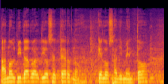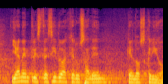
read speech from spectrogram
Han olvidado al Dios eterno que los alimentó y han entristecido a Jerusalén que los crió.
